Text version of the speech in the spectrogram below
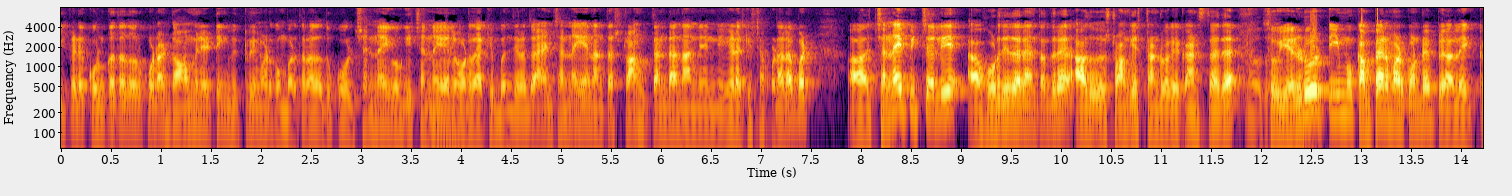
ಈ ಕಡೆ ಕೋಲ್ಕತ್ತಾದವ್ರು ಕೂಡ ಡಾಮಿನೇಟಿಂಗ್ ವಿಕ್ಟ್ರಿ ಮಾಡ್ಕೊಂಡು ಬರ್ತಾರೆ. ಅದು ಕೋಲ್ ಚೆನ್ನೈಗೆ ಹೋಗಿ ಚೆನ್ನೈಯಲ್ಲಿ ಹೊಡೆದಾಕಿ ಬಂದಿರೋದು. ಆ್ಯಂಡ್ ಚೆನ್ನೈ ಏನಂತ ಸ್ಟ್ರಾಂಗ್ ತಂಡ ನಾನೇನು ಹೇಳೋಕ್ಕೆ ಇಷ್ಟಪಡಲ್ಲ ಬಟ್ ಚೆನ್ನೈ ಪಿಚ್ಚಲ್ಲಿ ಹೊಡೆದಿದ್ದಾರೆ ಅಂತಂದ್ರೆ ಅದು ಸ್ಟ್ರಾಂಗೆಸ್ಟ್ ತಂಡವಾಗಿ ಕಾಣಿಸ್ತಾ ಇದೆ. ಸೊ ಎರಡೂ ಟೀಮು ಕಂಪೇರ್ ಮಾಡ್ಕೊಂಡ್ರೆ ಲೈಕ್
